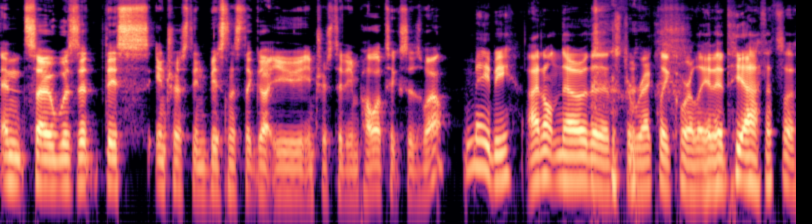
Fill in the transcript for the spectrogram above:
And so, was it this interest in business that got you interested in politics as well? Maybe I don't know that it's directly correlated. Yeah, that's a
